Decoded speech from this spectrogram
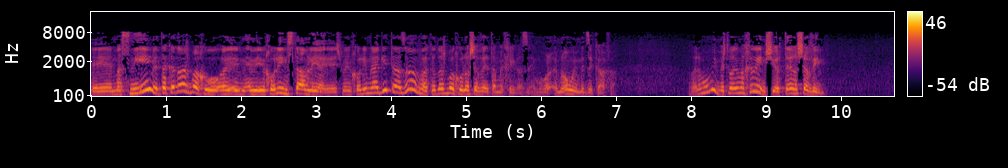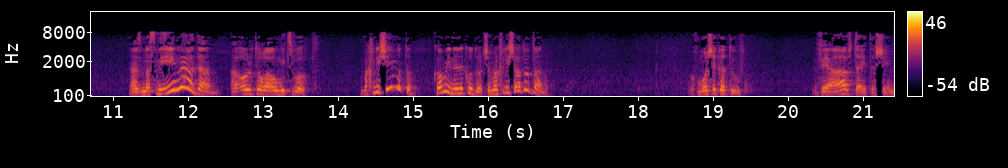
אה, משניאים את הקדוש ברוך הוא, אה, הם יכולים סתם לייאש, והם יכולים להגיד, תעזוב, הקדוש ברוך הוא לא שווה את המחיר הזה, הם לא אומרים את זה ככה. אבל הם אומרים, יש דברים אחרים שיותר שווים. אז משניאים לאדם העול תורה ומצוות, מחלישים אותו, כל מיני נקודות שמחלישות אותנו. וכמו שכתוב, ואהבת את השם,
